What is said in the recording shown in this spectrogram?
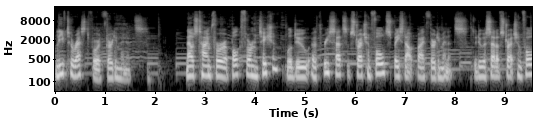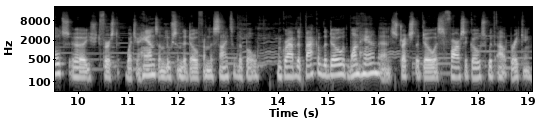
Leave to rest for 30 minutes. Now it's time for bulk fermentation. We'll do uh, three sets of stretch and folds spaced out by 30 minutes. To do a set of stretch and folds, uh, you should first wet your hands and loosen the dough from the sides of the bowl and grab the back of the dough with one hand and stretch the dough as far as it goes without breaking,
